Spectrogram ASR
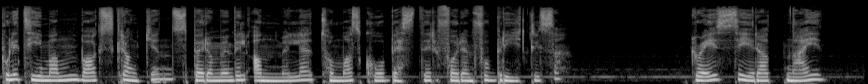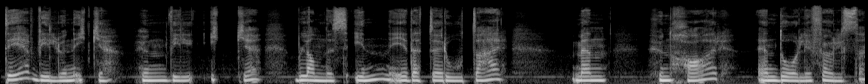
Politimannen bak skranken spør om hun vil anmelde Thomas K. Bester for en forbrytelse. Grace sier at nei, det vil hun ikke, hun vil ikke blandes inn i dette rotet her, men hun har en dårlig følelse.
